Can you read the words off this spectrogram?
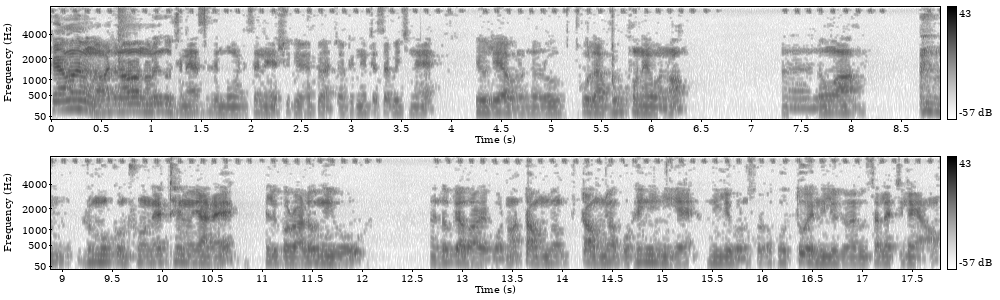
ကဲအားလုံးမင်္ဂလာပါကျွန်တော်တို့ knowledge solution ရဲ့အစီအစဉ်ပုံမှန်တစ်စက်နဲ့ရှိကြရပြကျွန်တော်ဒီနေ့တက်ဆက်ပေးခြင်းနဲ့ဗီဒီယိုလေးရပါတော့ကျွန်တော်တို့ကိုလာဘူးခွန်နေပေါ့နော်အဲလုံးဝ remote control နဲ့ထင်လို့ရတယ် helicopter လို့နေကိုလောက်ပြသွားတယ်ပေါ့နော်တောင်မြတောင်မြကိုဟင်းကြီးကြီးရဲ့နီးလေးပေါ့နော်ဆိုတော့အခုသူ့ရဲ့နီးလေးကျွန်တော်တို့ဆက်လက်ကြည့်လိုက်အောင်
